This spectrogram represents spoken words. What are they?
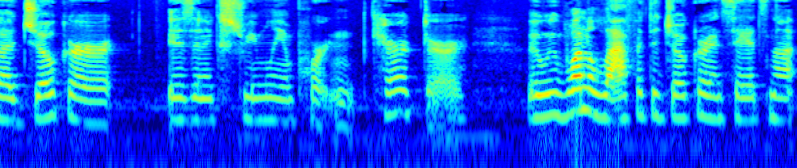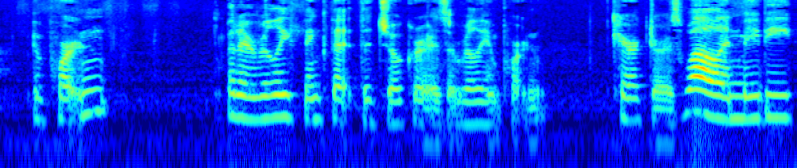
the Joker is an extremely important character. I mean, we want to laugh at the Joker and say it's not important, but I really think that the Joker is a really important character as well. And maybe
